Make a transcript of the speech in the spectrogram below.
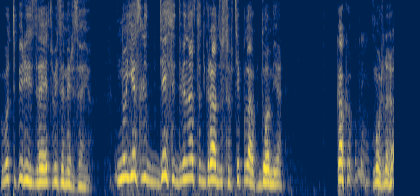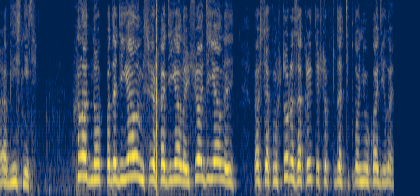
вот теперь из-за этого и замерзаю. Но если 10-12 градусов тепла в доме, как можно объяснить? Холодно, под одеялом, сверх одеяла еще одеяло, по-всякому шторы закрыты, чтобы туда тепло не уходило.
